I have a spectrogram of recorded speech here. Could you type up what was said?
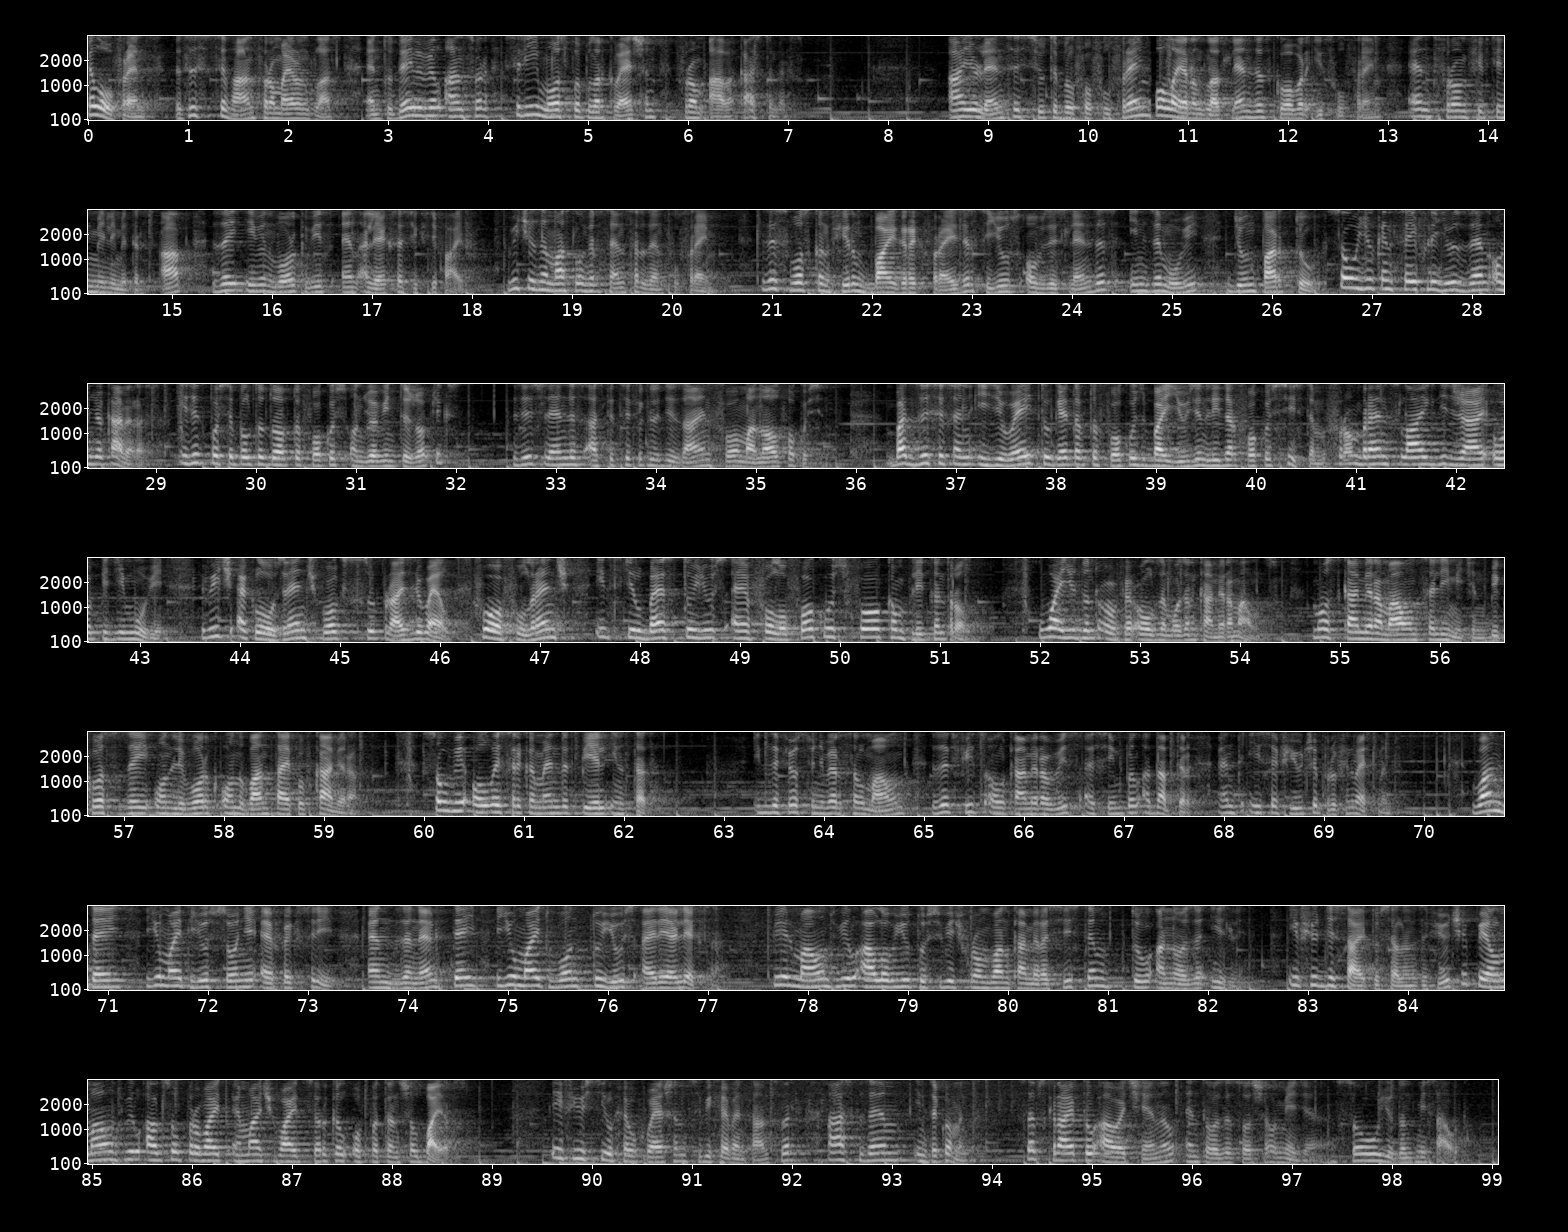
Hello friends, this is Ivan from Iron Glass and today we will answer three most popular questions from our customers. Are your lenses suitable for full frame? All Iron Glass lenses cover is full frame and from 15mm up they even work with an Alexa 65, which is a much longer sensor than full frame. This was confirmed by Greig Fraser's use of these lenses in the movie Dune Part 2, so you can safely use them on your cameras. Is it possible to do autofocus on your vintage optics? These lenses are specifically designed for manual focusing. But this is an easy way to get autofocus by using LiDAR focus system from brands like DJI or PD Movie, which a close range works surprisingly well. For a full range, it's still best to use a follow focus for complete control. Why you don't offer all the modern camera mounts? Most camera mounts are limiting because they only work on one type of camera. So we always recommended PL instead. It's the first universal mount that fits all camera with a simple adapter and is a future-proof investment. One day you might use Sony FX3 and the next day you might want to use Arri Alexa. PL mount will allow you to switch from one camera system to another easily. If you decide to sell in the future, PL mount will also provide a much wide circle of potential buyers. If you still have questions we haven't answered, ask them in the comments. Subscribe to our channel and to the social media, so you don't miss out.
